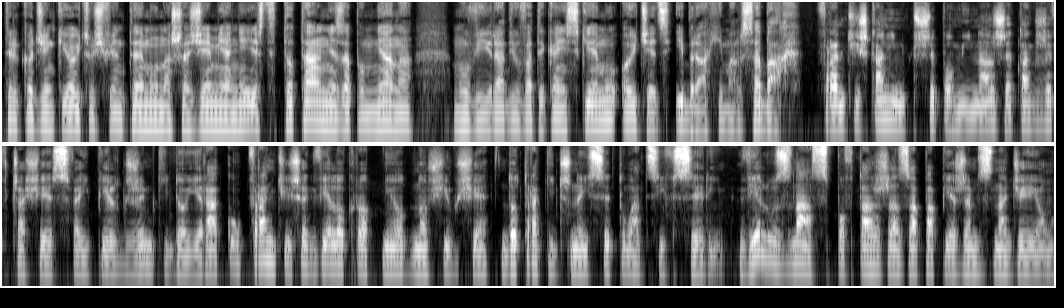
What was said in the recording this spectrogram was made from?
Tylko dzięki Ojcu Świętemu nasza ziemia nie jest totalnie zapomniana, mówi Radiu Watykańskiemu ojciec Ibrahim al-Sabah. Franciszkanin przypomina, że także w czasie swej pielgrzymki do Iraku Franciszek wielokrotnie odnosił się do tragicznej sytuacji w Syrii. Wielu z nas powtarza za papieżem z nadzieją,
